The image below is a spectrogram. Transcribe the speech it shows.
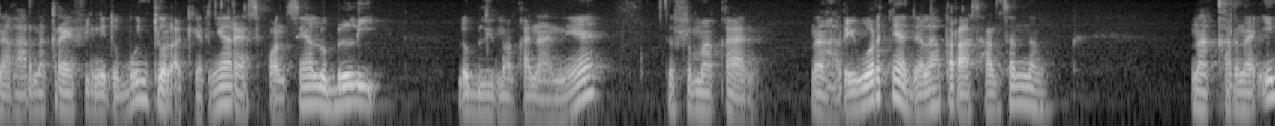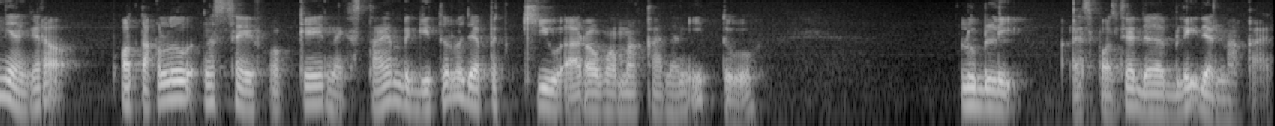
Nah, karena craving itu muncul, akhirnya responsnya lu beli. Lu beli makanannya, terus lu makan. Nah, rewardnya adalah perasaan senang. Nah, karena ini akhirnya otak lu nge-save. Oke, okay, next time begitu lu dapet cue aroma makanan itu, lu beli. Responsnya adalah beli dan makan.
